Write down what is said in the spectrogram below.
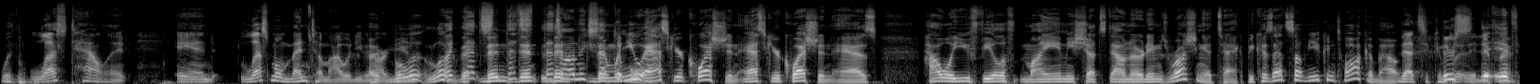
with less talent and less momentum, I would even Uh, argue. but look, look like th- that's, then, that's, then, that's then, unacceptable. then when you ask your question, ask your question as how will you feel if Miami shuts down Notre Dame's rushing attack? Because that's something you can talk about. That's There's- completely different.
